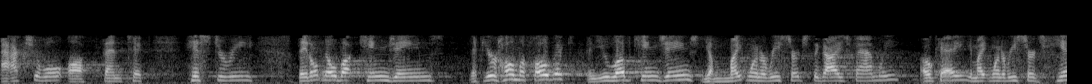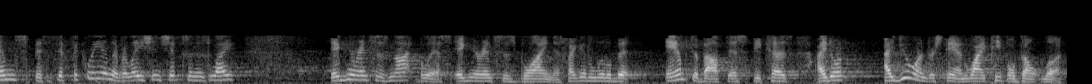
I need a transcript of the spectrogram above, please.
actual, authentic history. They don't know about King James. If you're homophobic and you love King James, you might want to research the guy's family, okay? You might want to research him specifically and the relationships in his life. Ignorance is not bliss. Ignorance is blindness. I get a little bit amped about this because I don't I do understand why people don't look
